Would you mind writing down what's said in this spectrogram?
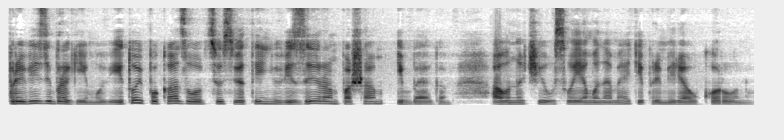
привіз Ібрагімові, і той показував цю святиню візирам, пашам і бегам, а вночі у своєму наметі приміряв корону.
